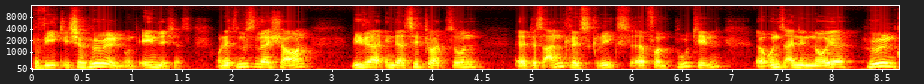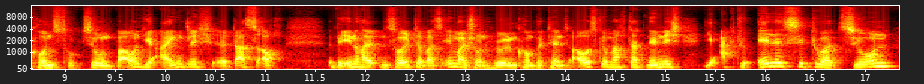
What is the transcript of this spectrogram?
bewegliche Höhlen und ähnliches. Und jetzt müssen wir schauen, wie wir in der Situation äh, des Angriffskriegs äh, von Putin uns eine neue Höhlenkonstruktion bauen, die eigentlich das auch beinhalten sollte, was immer schon Höhlenkompetenz ausgemacht hat, nämlich die aktuelle Situation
